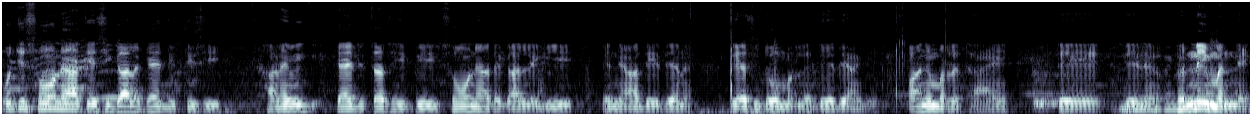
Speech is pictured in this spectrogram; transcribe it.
ਉਹ ਜੀ ਸੋਹਣਿਆਂ ਤੇ ਅਸੀਂ ਗੱਲ ਕਹਿ ਦਿੱਤੀ ਸੀ। ਥਾਣੇ ਵੀ ਕਹਿ ਦਿੱਤਾ ਸੀ ਵੀ ਸੋਹਣਿਆਂ ਤੇ ਗੱਲ ਹੈਗੀ ਏ, ਇਹ ਨਿਆਂ ਦੇ ਦੇਣ ਤੇ ਅਸੀਂ ਦੋ ਮਰਲੇ ਦੇ ਦੇਾਂਗੇ ਪੰਜ ਮਰਲੇ ਥਾਏ ਤੇ ਦੇ ਦੇਣ। ਫਿਰ ਨਹੀਂ ਮੰਨੇ।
